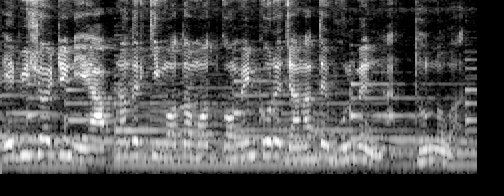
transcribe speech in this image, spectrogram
এই বিষয়টি নিয়ে আপনাদের কি মতামত কমেন্ট করে জানাতে ভুলবেন না। ধন্যবাদ।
